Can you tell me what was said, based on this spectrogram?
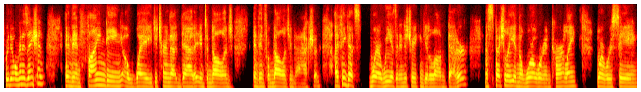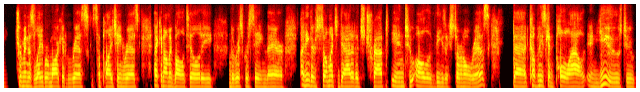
for the organization, and then finding a way to turn that data into knowledge and then from knowledge into action. I think that's where we as an industry can get a lot better, especially in the world we're in currently, where we're seeing tremendous labor market risk, supply chain risk, economic volatility, the risk we're seeing there. I think there's so much data that's trapped into all of these external risks that companies can pull out and use to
